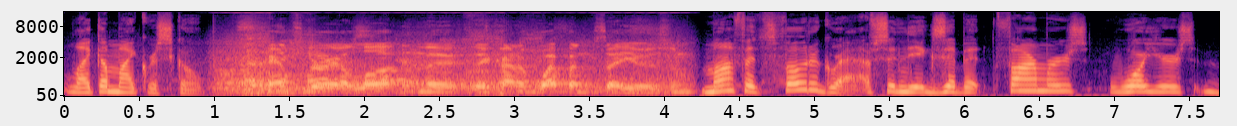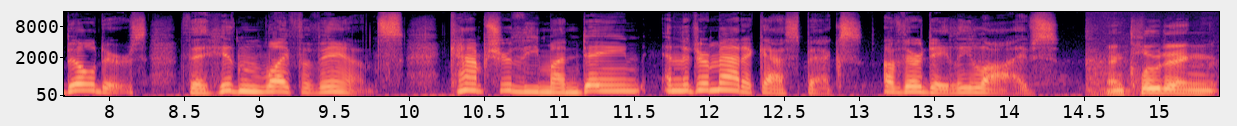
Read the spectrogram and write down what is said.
like a microscope. Ants vary a lot in the, the kind of weapons they use. And Moffett's photographs in the exhibit Farmers, Warriors, Builders The Hidden Life of Ants capture the mundane and the dramatic aspects of their daily lives. including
